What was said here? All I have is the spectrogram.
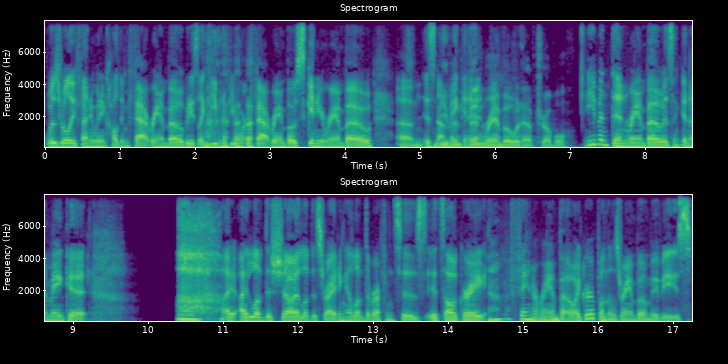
was really funny when he called him Fat Rambo. But he's like, even if you weren't Fat Rambo, Skinny Rambo um, is not even making thin it. Thin Rambo would have trouble. Even Thin Rambo isn't going to make it. I, I love this show. I love this writing. I love the references. It's all great. I'm a fan of Rambo. I grew up on those Rambo movies.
